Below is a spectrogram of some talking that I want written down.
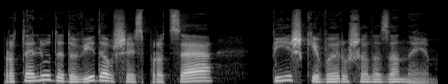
Проте люди, довідавшись про це, пішки вирушили за ним.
